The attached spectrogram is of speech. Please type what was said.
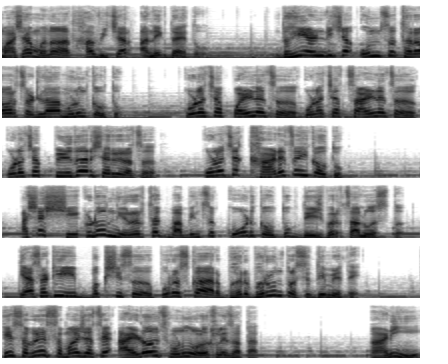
माझ्या मनात हा विचार अनेकदा येतो. दहीहंडीच्या उंच थरावर चढला म्हणून कौतुक. कोणाच्या पळण्याचं कोणाच्या चालण्याचं कोणाच्या पिळदार शरीराचं कोणाच्या खाण्याचंही कौतुक. अशा शेकडो निरर्थक बाबींचं कोड कौतुक देशभर चालू असतं. त्यासाठी बक्षिसं पुरस्कार भरभरून प्रसिद्धी मिळते. हे सगळे समाजाचे आयडॉल्स म्हणून ओळखले जातात. आणि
